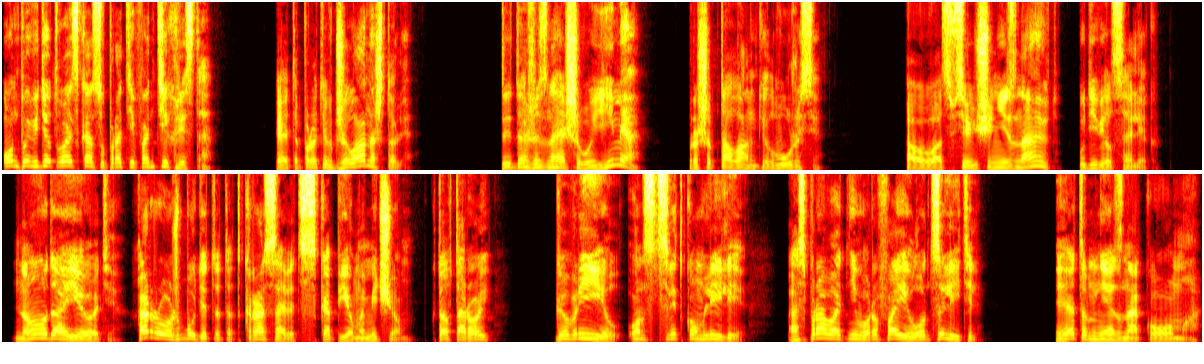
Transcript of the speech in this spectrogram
Он поведет войска супротив антихриста. Это против Джилана, что ли? Ты даже знаешь его имя? прошептал ангел в ужасе. А у вас все еще не знают? удивился Олег. Ну даете. Хорош будет этот красавец с копьем и мечом. Кто второй? Гавриил, он с цветком лилии, а справа от него Рафаил, он целитель. Это мне знакомо,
